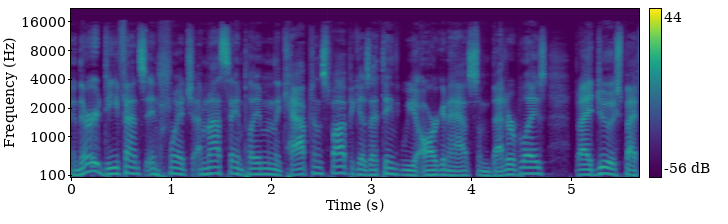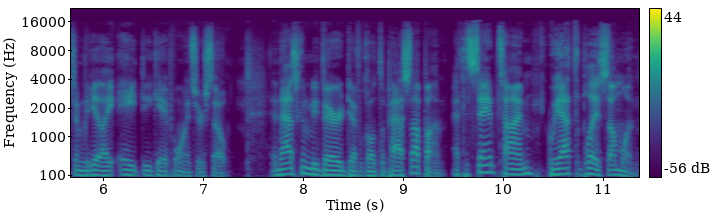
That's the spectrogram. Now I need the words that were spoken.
And they're a defense in which I'm not saying play them in the captain spot because I think we are going to have some better plays, but I do expect them to get like eight DK points or so. And that's going to be very difficult to pass up on. At the same time, we have to play someone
